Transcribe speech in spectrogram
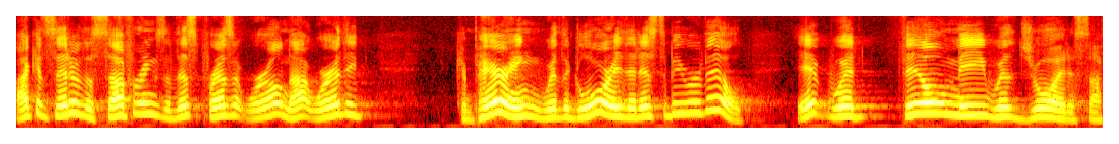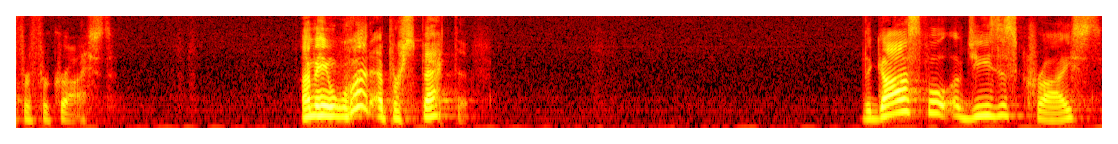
I consider the sufferings of this present world not worthy comparing with the glory that is to be revealed. It would fill me with joy to suffer for Christ. I mean, what a perspective. The gospel of Jesus Christ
